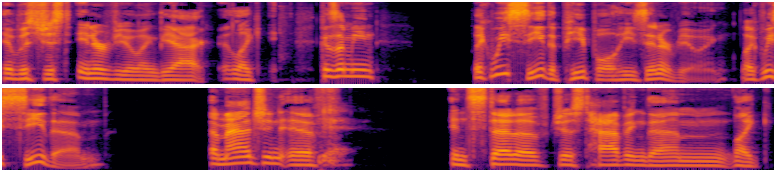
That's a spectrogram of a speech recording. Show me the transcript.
it was just interviewing the act. Like, because I mean, like we see the people he's interviewing, like we see them. Imagine if Yeah, instead of just having them like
